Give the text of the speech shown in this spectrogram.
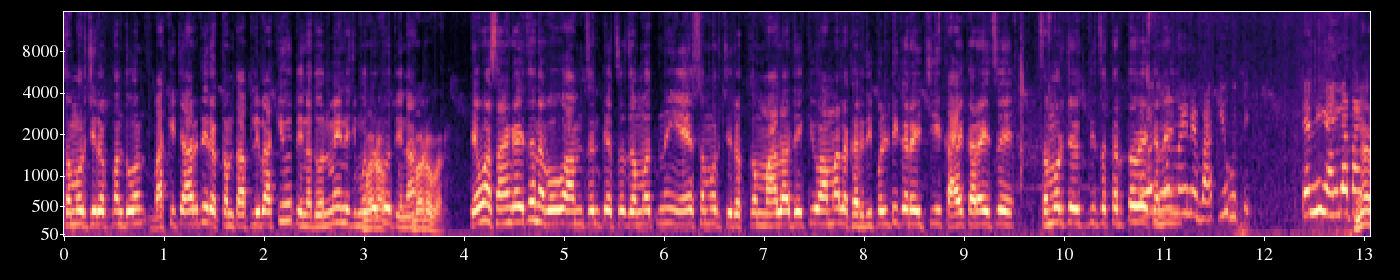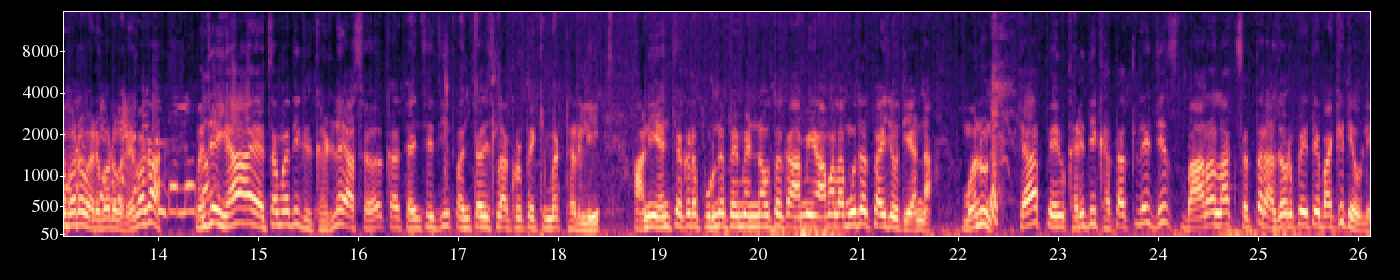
समोरची रक्कम दोन बाकीची अर्धी रक्कम तर आपली बाकी होती ना दोन महिन्याची मुदत बरोबर, होती ना. बरोबर. तेव्हा सांगायचं ना भाऊ आमचं आणि त्याचं जमत नाहीये समोरची रक्कम मला दे किंवा आम्हाला खरेदी पलटी करायची काय करायचंय समोरच्या व्यक्तीचं कर्तव्य आहे का दोन नाही? महिने बाकी होते. त्यांनी यायला पाहिजे. नाही बरोबर आहे बरोबर. आहे आम्ही बघा पण बोललो होतो. म्हणजे ह्या याच्यामध्ये घडलंय असं का त्यांची जी पंचेचाळीस लाख रुपये किंमत ठरली आणि यांच्याकडे पूर्ण पेमेंट नव्हतं का आम्ही आम्हाला मुदत पाहिजे होती यांना. म्हणून त्या पे खरेदी खात्यातले जे बारा लाख सत्तर हजार रुपये ते बाकी ठेवले.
